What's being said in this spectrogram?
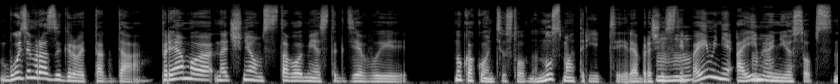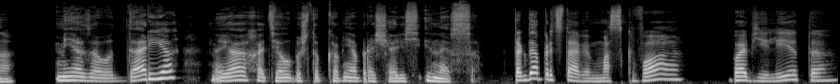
Будем разыгрывать тогда. Прямо начнем с того места, где вы ну, какой-нибудь условно, ну, смотрите, или обращайтесь угу. с ней по имени, а имя угу. у нее, собственно. Меня зовут Дарья, но я хотела бы, чтобы ко мне обращались Инесса. Тогда представим Москва, Бабье лето,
